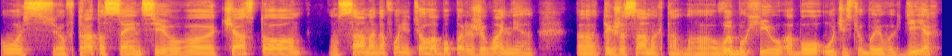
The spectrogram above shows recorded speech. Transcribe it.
ось втрата сенсів. Часто ну, саме на фоні цього або переживання Е, тих же самих там е, вибухів або участь у бойових діях,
